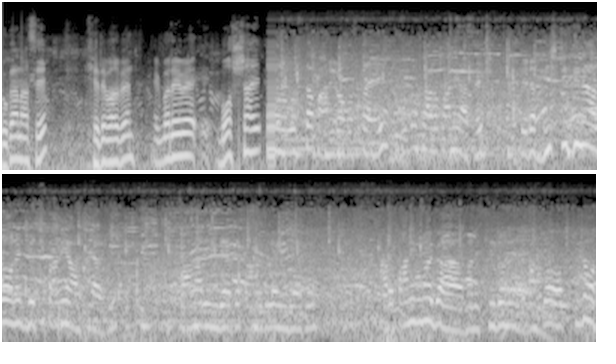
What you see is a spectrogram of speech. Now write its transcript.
দোকান আছে, খেতে পারবেন। একবারে বর্ষায় অবস্থা, পানির অবস্থা এই আরও পানি আছে। এটা বৃষ্টির দিনে আরও অনেক বেশি পানি আসে আর কি। পাহাড় ইন্ডিয়াতে, পাহাড়গুলো ইন্ডিয়াতে। আরও পানি মনে হয় মানে সিজনে সিজন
